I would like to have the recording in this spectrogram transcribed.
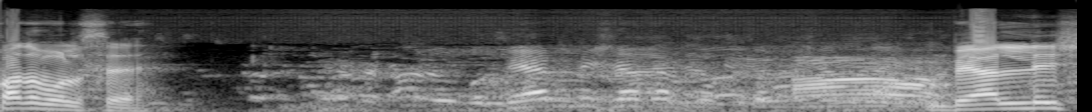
কত বলছে? বিয়াল্লিশ,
